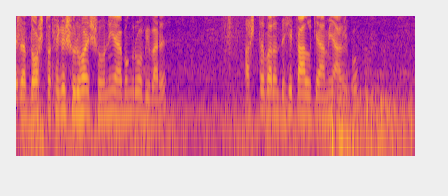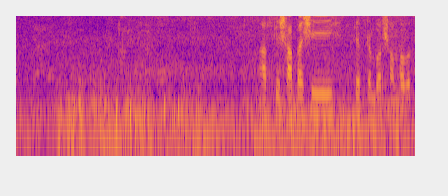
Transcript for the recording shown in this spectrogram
এটা দশটা থেকে শুরু হয় শনি এবং রবিবারে। আসতে পারেন, দেখি কালকে আমি আসব। আজকে সাতাশি সেপ্টেম্বর সম্ভবত।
